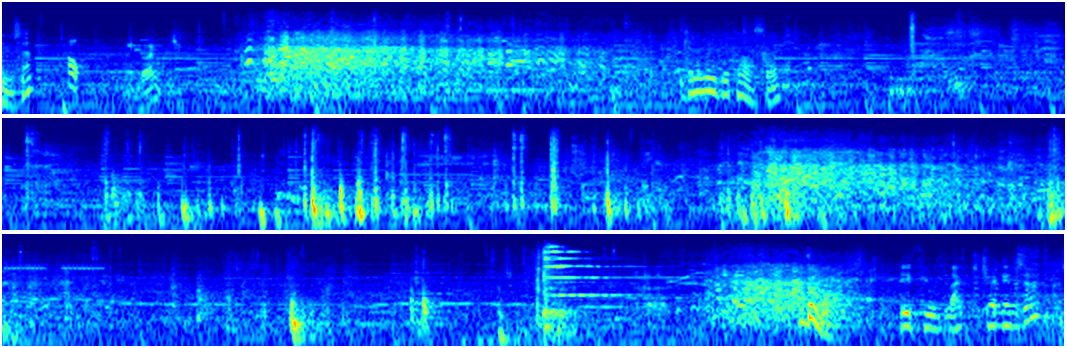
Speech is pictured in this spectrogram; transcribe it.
Would you like a pen, sir? Oh, thank you very much. Can I move your car, sir? Check in, sir.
